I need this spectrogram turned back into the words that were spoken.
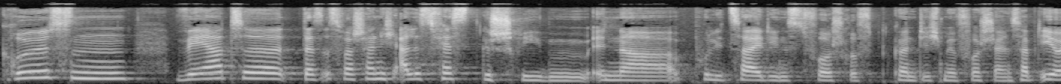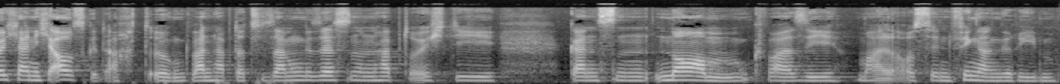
Größen, Werte, das ist wahrscheinlich alles festgeschrieben in einer Polizeidienstvorschrift, könnte ich mir vorstellen. Das habt ihr euch ja nicht ausgedacht. Irgendwann habt ihr zusammengesessen und habt euch die ganzen Normen quasi mal aus den Fingern gerieben?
